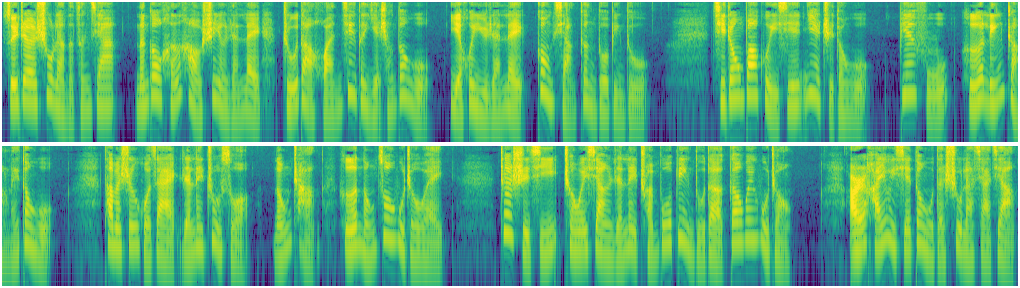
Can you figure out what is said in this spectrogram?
随着数量的增加，能够很好适应人类主导环境的野生动物也会与人类共享更多病毒，其中包括一些啮齿动物、蝙蝠和灵长类动物，它们生活在人类住所、农场和农作物周围。这使其成为向人类传播病毒的高危物种，而还有一些动物的数量下降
